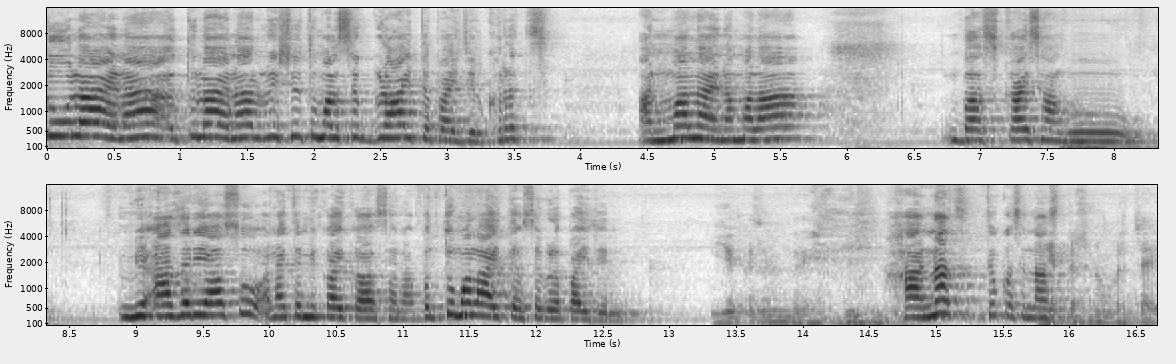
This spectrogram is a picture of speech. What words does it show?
तुला आहे ना तुला आहे ना ऋषी तुम्हाला सगळं ऐकतं पाहिजे खरंच. आणि मला आहे ना मला बस काय सांगू? मी आजारी असो नाही तर मी काय का ना. पण तुम्हाला ऐकतं सगळं पाहिजे. एकच नंबर आहे. हा नाच. तो कसं नाच? एकच नंबरचा आहे.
